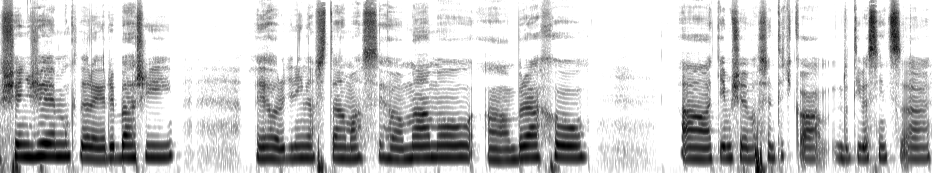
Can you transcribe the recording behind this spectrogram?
Shinjim, který rybaří jeho rodinným vztahama s jeho mámou a bráchou a tím, že vlastně teďka do té vesnice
